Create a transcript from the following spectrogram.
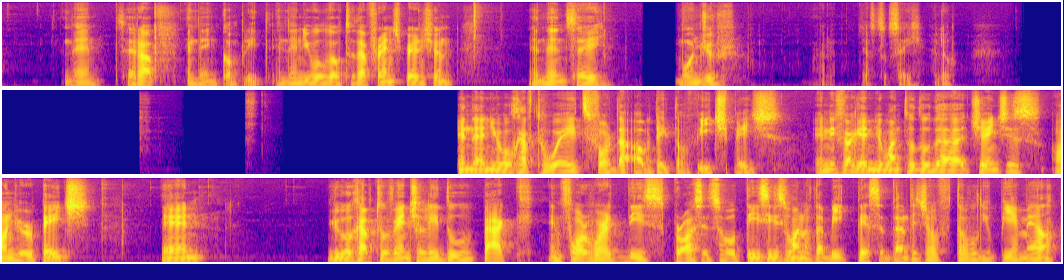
and then set up and then complete. And then you will go to the French version and then say bonjour, just to say hello. And then you will have to wait for the update of each page And if again you want to do the changes on your page, then you will have to eventually do back and forward this process. So this is one of the big disadvantage of WPML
